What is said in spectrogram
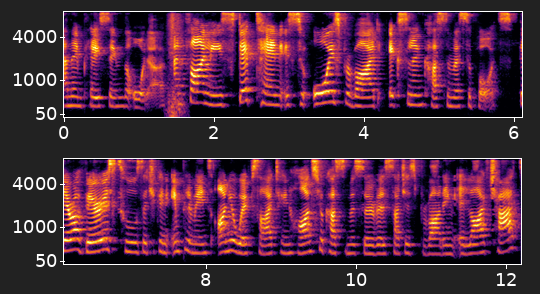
and then placing the order. And finally, step 10 is to always provide excellent customer support. There are various tools that you can implement on your website to enhance your customer service, such as providing a live chat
